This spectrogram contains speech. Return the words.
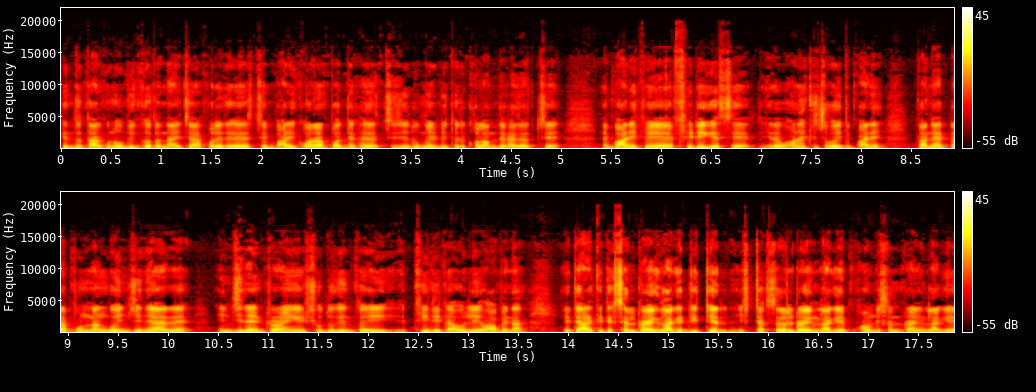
কিন্তু তার কোনো অভিজ্ঞতা নাই। যার ফলে দেখা যাচ্ছে, বাড়ি করার পর দেখা যাচ্ছে যে রুমের ভিতরে কলাম দেখা যাচ্ছে বাড়ি ফেটে গেছে, এরকম অনেক কিছু হইতে পারে। কারণ একটা পূর্ণাঙ্গ ইঞ্জিনিয়ারে ইঞ্জিনিয়ারিং ড্রয়িংয়ে শুধু কিন্তু এই থ্রি ডিটা হলেই হবে না। এতে আর্কিটেকচারাল ড্রয়িং লাগে ডিটেল স্ট্রাকচারাল ড্রয়িং লাগে ফাউন্ডেশন ড্রয়িং লাগে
